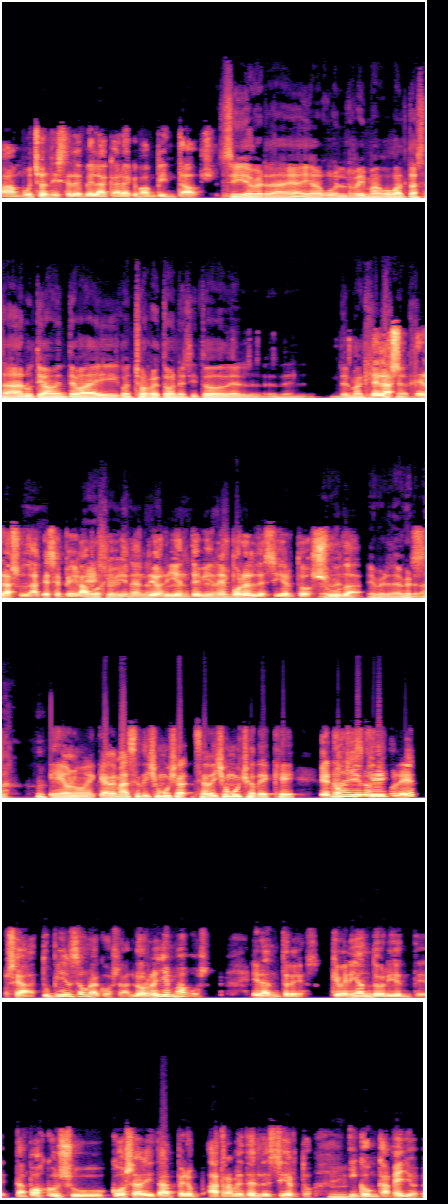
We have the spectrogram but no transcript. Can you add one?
a muchos ni se les ve la cara, que van pintados. Sí, es verdad, ¿eh? El rey mago Baltasar últimamente va ahí con chorretones y todo del, del, del De la, de la sudad que se pega, Eso, porque eso, vienen de Oriente, de vienen por el desierto, Es verdad, suda. Es verdad, es verdad. ¿Eh o no? eh? Que además se ha dicho, mucha, se ha dicho mucho de que... Que no ah, es quiero que- yo leer. O sea, tú piensa una cosa: los Reyes Magos eran tres, que venían de Oriente, tapados con sus cosas y tal, pero a través del desierto Mm. y con camellos.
